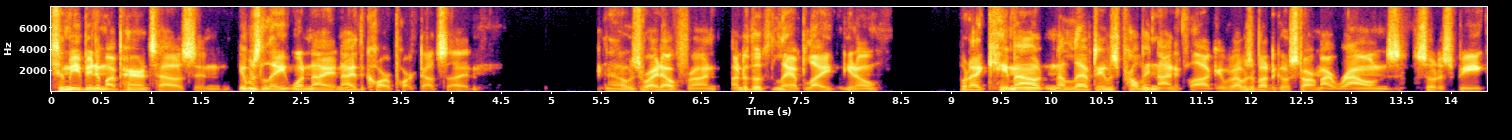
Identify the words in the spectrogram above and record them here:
to me being in my parents' house. And it was late one night and I had the car parked outside. I was right out front under the lamplight, you know. But I came out and I left. It was probably nine o'clock. I was about to go start my rounds, so to speak.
